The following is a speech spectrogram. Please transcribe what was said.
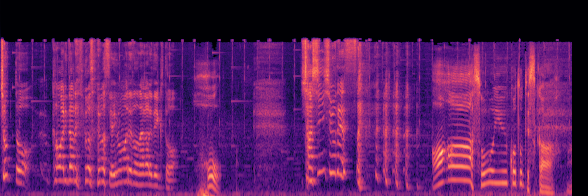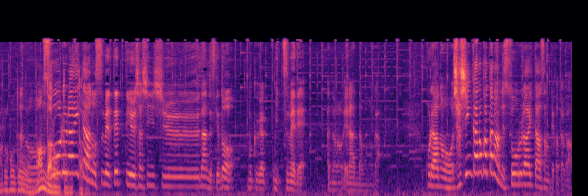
ちょっと変わり種でございますよ。今までの流れでいくと。ほう写真集です。ああそういうことですか。なるほど。なんだろソウルライターのすべてっていう写真集なんですけど僕が3つ目であの選んだものが。これあの写真家の方なんですソウルライターさんって方が。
